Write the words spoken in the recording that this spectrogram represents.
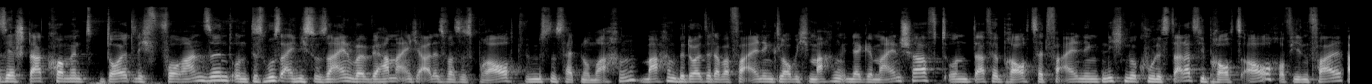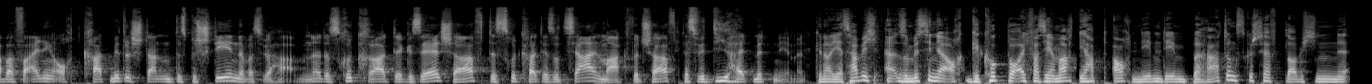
sehr stark kommend deutlich voran sind. Und das muss eigentlich nicht so sein, weil wir haben eigentlich alles, was es braucht. Wir müssen es halt nur machen. Machen bedeutet aber vor allen Dingen, glaube ich, machen in der Gemeinschaft. Und dafür braucht es halt vor allen Dingen nicht nur coole Startups, die braucht es auch, auf jeden Fall. Aber vor allen Dingen auch gerade Mittelstand und das Bestehende, was wir haben. Ne? Das Rückgrat der Gesellschaft, das Rückgrat der sozialen Marktwirtschaft, dass wir die halt mitnehmen. Genau, jetzt habe ich äh, so ein bisschen ja auch geguckt bei euch, was ihr macht. Ihr habt auch neben dem Beratungsgeschäft, glaube ich, eine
